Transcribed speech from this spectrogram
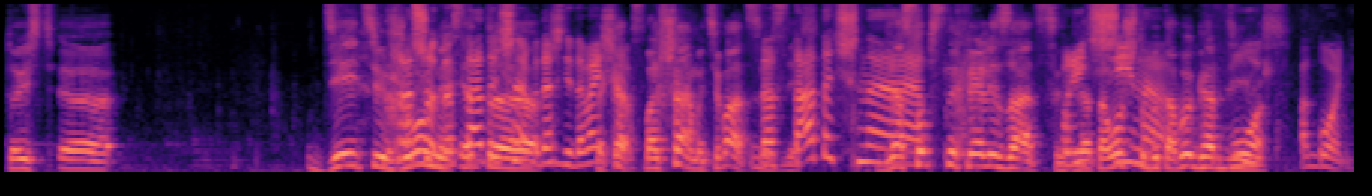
То есть э, дети, Ну, хорошо, жены, достаточно- это подожди, давай такая еще большая мотивация. Достаточно Для собственных реализаций, для того, чтобы причина- тобой гордились. Вот, огонь.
